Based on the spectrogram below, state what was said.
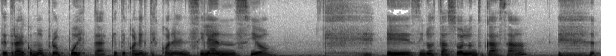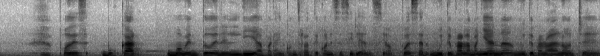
te trae como propuesta que te conectes con el silencio. Eh, si no estás solo en tu casa, puedes buscar un momento en el día para encontrarte con ese silencio. Puede ser muy temprano a la mañana, muy temprano a la noche,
